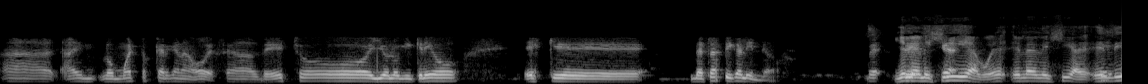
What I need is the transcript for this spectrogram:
ah, hay los muertos cargan a hoy. O sea, de hecho, yo lo que creo es que de atrás pica el indio. De- Y él la elegía, pues, él la elegía. El Él-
